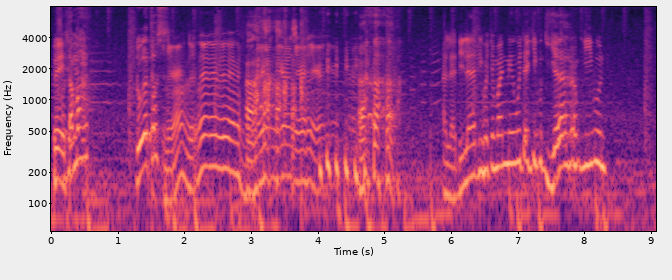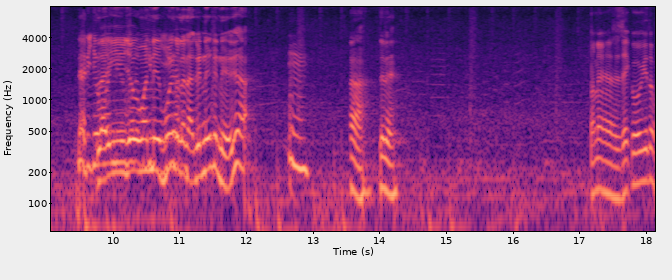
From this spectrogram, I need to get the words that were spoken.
Eh, oh, tambah. 200. Ya, ya, ya, Alah, dia lari macam mana pun lagi pergi. Ya. Lah, nak pergi pun. Lari jauh lari mana, jauh mana pergi pun, pergi kalau nak kena, kena juga. Hmm. Ha, macam mana? Mana Zeko gitu?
